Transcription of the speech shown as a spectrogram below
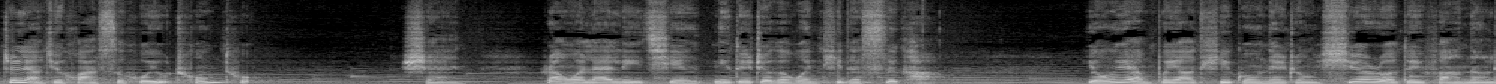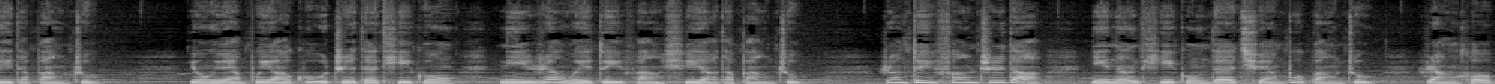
这两句话似乎有冲突。神，让我来理清你对这个问题的思考。永远不要提供那种削弱对方能力的帮助，永远不要固执地提供你认为对方需要的帮助。让对方知道你能提供的全部帮助，然后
